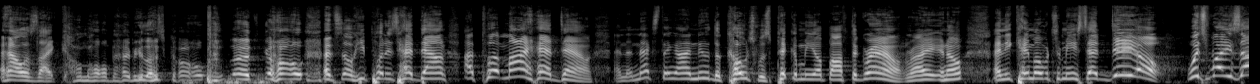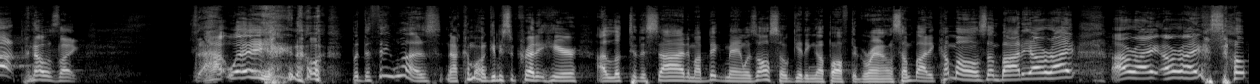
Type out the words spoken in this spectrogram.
And i was like come on baby let's go let's go. And so he put his head down. I put my head down. And the next thing i knew the coach was picking me up off the ground right you know? And he came over to me and said dio which way's up? And i was like that way, you know. But the thing was, now come on, give me some credit here. I looked to the side, and my big man was also getting up off the ground. Somebody, come on, somebody, all right, all right, all right. So,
